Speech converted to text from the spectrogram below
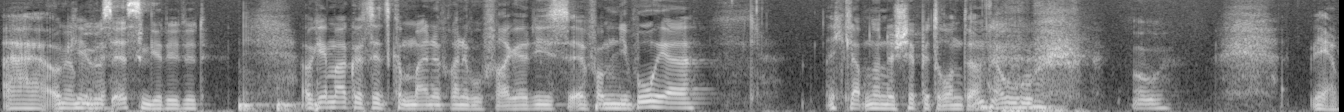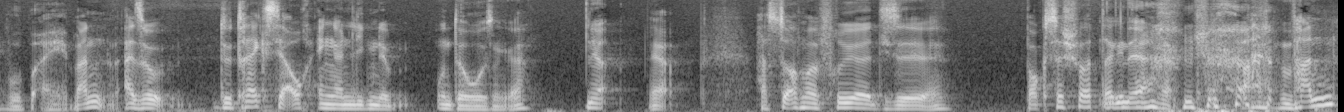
Ah, Wir haben über okay. das Essen geredet. okay, Markus, jetzt kommt meine Freundebuchfrage. Die ist äh, vom Niveau her, ich glaube, noch eine Schippe drunter. Oh. Oh. Ja, wobei. Wann, also, du trägst ja auch eng anliegende Unterhosen, gell? Ja. Ja. Hast du auch mal früher diese Boxershort da Ja. getragen? wann,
